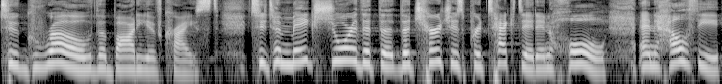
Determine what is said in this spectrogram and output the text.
to grow the body of Christ, to, to make sure that the, the church is protected and whole and healthy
